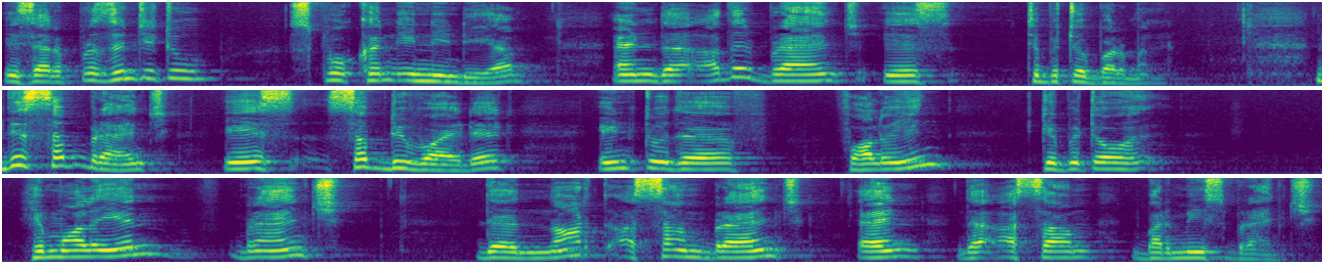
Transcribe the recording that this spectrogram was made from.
is a representative spoken in India and the other branch is Tibeto-Burman. This sub-branch is subdivided into the following Tibeto-Himalayan branch, the North Assam branch and the Assam Burmese branch.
